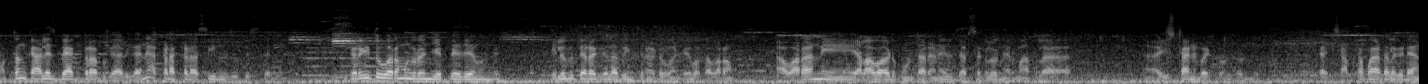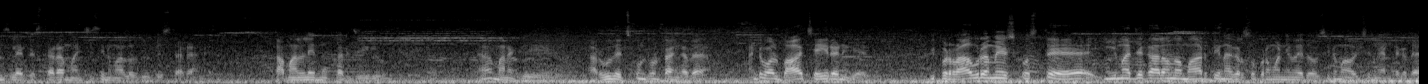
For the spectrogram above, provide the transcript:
మొత్తం కాలేజ్ బ్యాక్ డ్రాప్ కాదు కానీ అక్కడక్కడ సీన్లు చూపిస్తారు. ఇక రీతువరం గురించి చెప్పేదేముంది తెలుగు తెరకు లభించినటువంటి ఒక వరం. ఆ వరాన్ని ఎలా వాడుకుంటారనేది దర్శకులు నిర్మాతల ఇష్టాన్ని బట్టి ఉంటుంది. చెత్త పాటలకు డ్యాన్స్ లేపిస్తారా మంచి సినిమాలో చూపిస్తారా అనేది కమల్ని ముఖర్జీలు మనకి అరువు తెచ్చుకుంటుంటాం కదా. అంటే వాళ్ళు బాగా చేయరని కాదు ఇప్పుడు రావు రమేష్కి వస్తే ఈ మధ్య కాలంలో మారుతి నగర్ సుబ్రహ్మణ్యం ఏదో సినిమా వచ్చింది అంట కదా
